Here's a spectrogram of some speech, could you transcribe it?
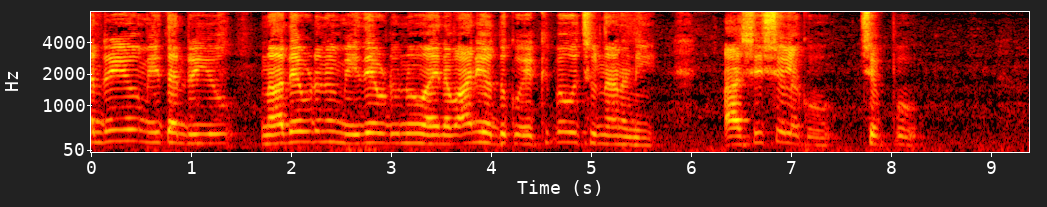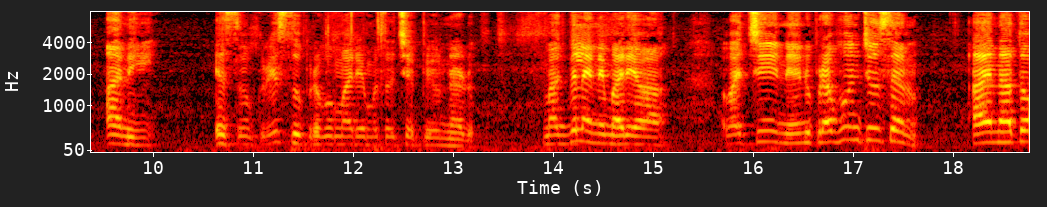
తండ్రియు మీ తండ్రియు నా దేవుడును మీ దేవుడును ఆయన వాణి వద్దకు ఎక్కిపోవచ్చున్నానని ఆ శిష్యులకు చెప్పు అని యేసు క్రీస్తు ప్రభు మరియమ్మతో చెప్పి ఉన్నాడు. మగ్ధులని మరియ వచ్చి నేను ప్రభువుని చూశాను. ఆయన నాతో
